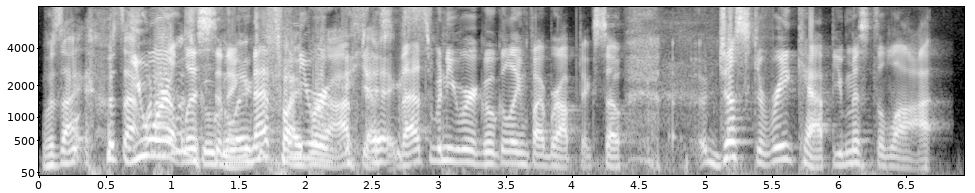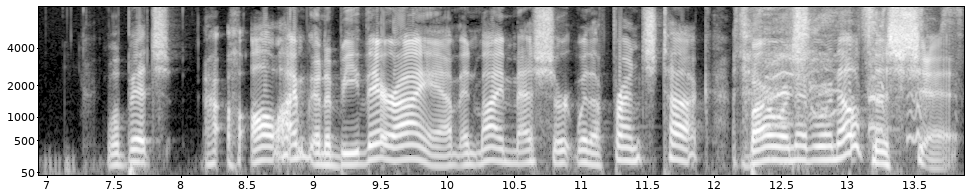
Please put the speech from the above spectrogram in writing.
was I? Was that you weren't listening. That's when you were. Yes, optics? that's when you were googling fiber optics. So, just to recap, you missed a lot. well, bitch. All I'm gonna be there. I am in my mesh shirt with a French tuck, borrowing everyone else's shit.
